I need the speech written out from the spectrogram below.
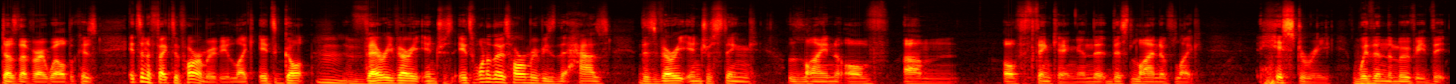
does that very well because it's an effective horror movie. Like it's got very very interesting. It's one of those horror movies that has this very interesting line of um, of thinking and th- this line of like history within the movie that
